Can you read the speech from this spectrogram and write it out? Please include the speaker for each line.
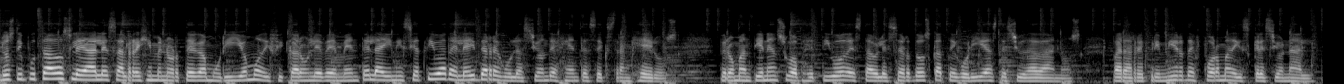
Speaker 1: Los diputados leales al régimen Ortega Murillo modificaron levemente la iniciativa de ley de regulación de agentes extranjeros, pero mantienen su objetivo de establecer dos categorías de ciudadanos para reprimir de forma discrecional.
